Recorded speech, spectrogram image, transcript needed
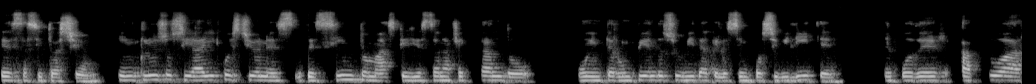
Esta situación. Incluso si hay cuestiones de síntomas que ya están afectando o interrumpiendo su vida que les imposibiliten el poder actuar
